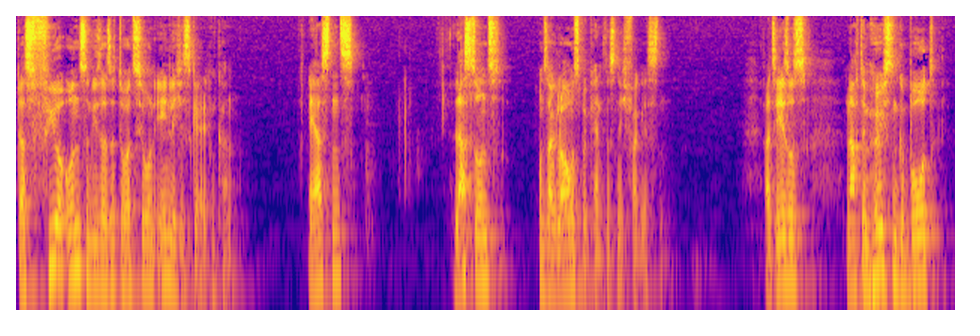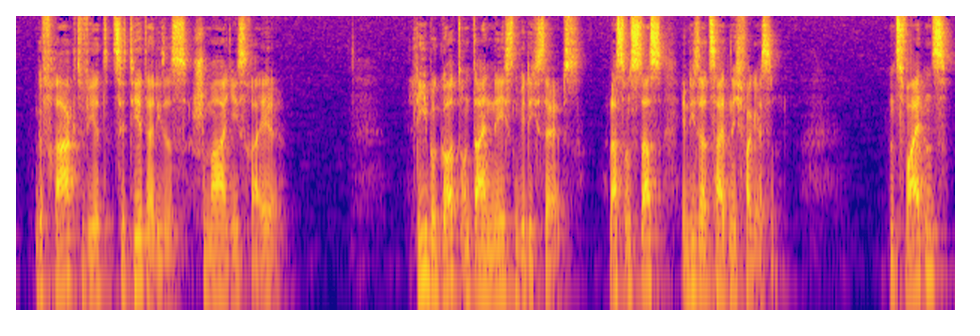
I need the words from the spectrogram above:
dass für uns in dieser Situation Ähnliches gelten kann. Erstens, lasst uns unser Glaubensbekenntnis nicht vergessen. Als Jesus nach dem höchsten Gebot gefragt wird, zitiert er dieses Shema Yisrael. Liebe Gott und deinen Nächsten wie dich selbst. Lass uns das in dieser Zeit nicht vergessen. Und zweitens,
